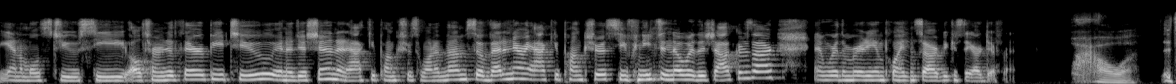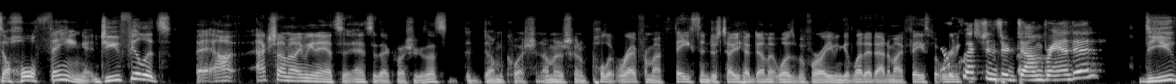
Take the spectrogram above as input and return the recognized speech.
animals to see alternative therapy too, in addition, and acupuncture is one of them. So, veterinary acupuncturists, you need to know where the chakras are and where the meridian points are because they are different. Wow. It's a whole thing. Do you feel it's uh, actually, I'm not even going to answer answer that question because that's the dumb question. I'm just going to pull it right from my face and just tell you how dumb it was before I even get let it out of my face. But no we're gonna questions keep- are dumb, Brandon do you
